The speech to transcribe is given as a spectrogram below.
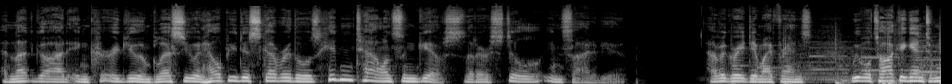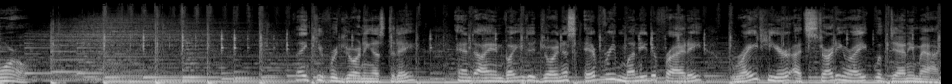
And let God encourage you and bless you and help you discover those hidden talents and gifts that are still inside of you. Have a great day, my friends. We will talk again tomorrow. Thank you for joining us today, and I invite you to join us every Monday to Friday right here at Starting Right with Danny Mack.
